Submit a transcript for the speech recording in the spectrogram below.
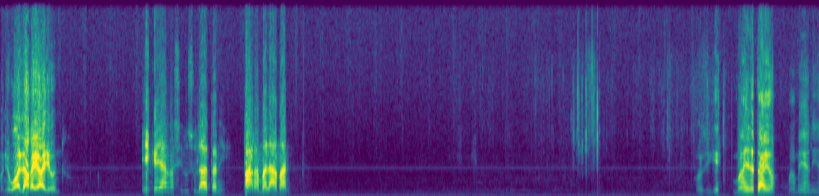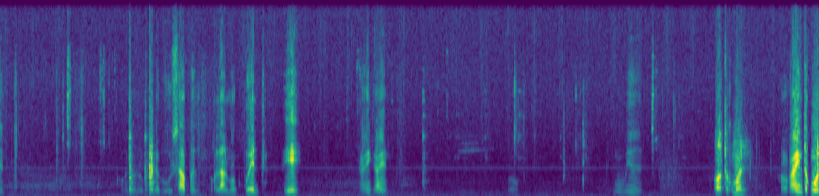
Maniwala kaya yon? Eh kaya nga sinusulatan eh, para malaman. O sige, kumain na tayo. Mamaya na yan. Kung ano pinag-uusapan, wala namang kwenta. Eh, kain, kain. Oh. Ano yan? O, Tukmol, O, kain, tukmol.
